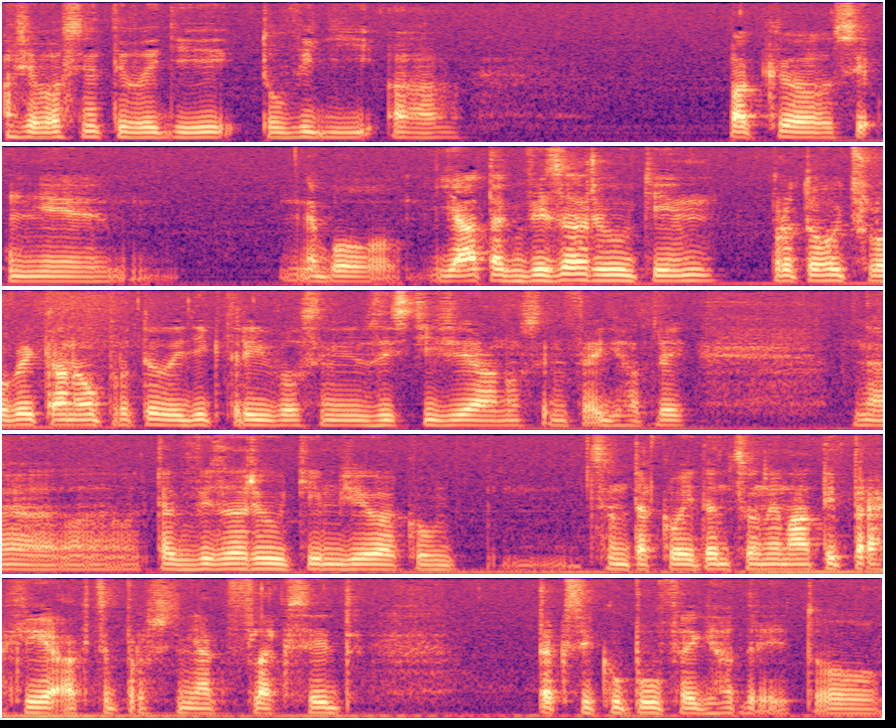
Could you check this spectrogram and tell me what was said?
a že vlastně ty lidi to vidí a pak eh, si o mě, nebo já tak vyzařuju tím pro toho člověka, nebo pro ty lidi, kteří vlastně zjistí, že já nosím fake hadry, eh, tak vyzařuju tím, že jako jsem takový ten, co nemá ty prachy a chce prostě nějak flexit, tak si kupuju fake hadry. To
